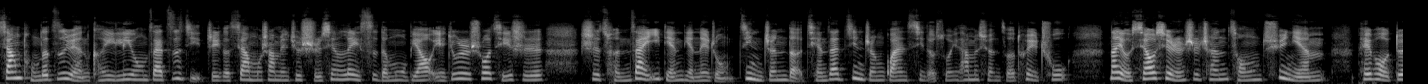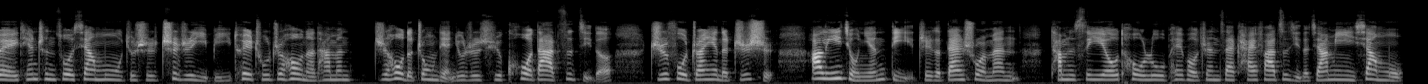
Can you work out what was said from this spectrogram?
相同的资源可以利用在自己这个项目上面去实现类似的目标，也就是说，其实是存在一点点那种竞争的潜在竞争关系的，所以他们选择退出。那有消息人士称，从去年 PayPal 对天秤座项目就是嗤之以鼻退出之后呢，他们。之后的重点就是去扩大自己的支付专业的知识。二零一九年底，这个丹舒尔曼他们的 CEO 透露，PayPal 正在开发自己的加密项目。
